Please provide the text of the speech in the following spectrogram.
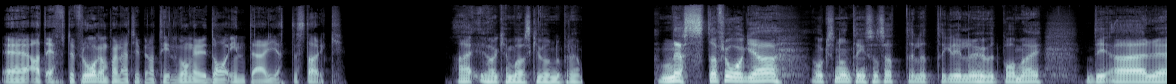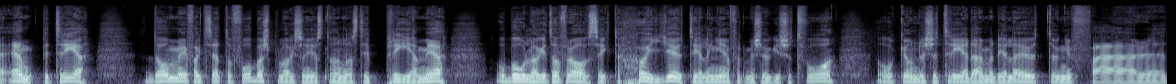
eh, att efterfrågan på den här typen av tillgångar idag inte är jättestark. Nej, jag kan bara skriva under på det. Nästa fråga, också någonting som sätter lite griller i huvudet på mig. Det är eh, MP3 de är ju faktiskt ett av få börsbolag som just nu handlas till premie och bolaget har för avsikt att höja utdelningen jämfört med 2022 och under 2023 därmed dela ut ungefär eh,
